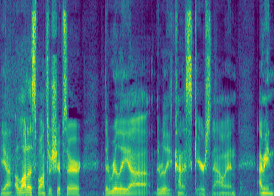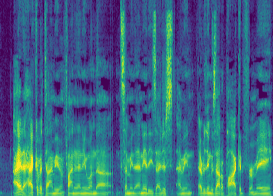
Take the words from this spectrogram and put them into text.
Yeah, a lot of the sponsorships are they're really uh, they're really kind of scarce now, and I mean I had a heck of a time even finding anyone to send me to any of these. I just I mean everything was out of pocket for me,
